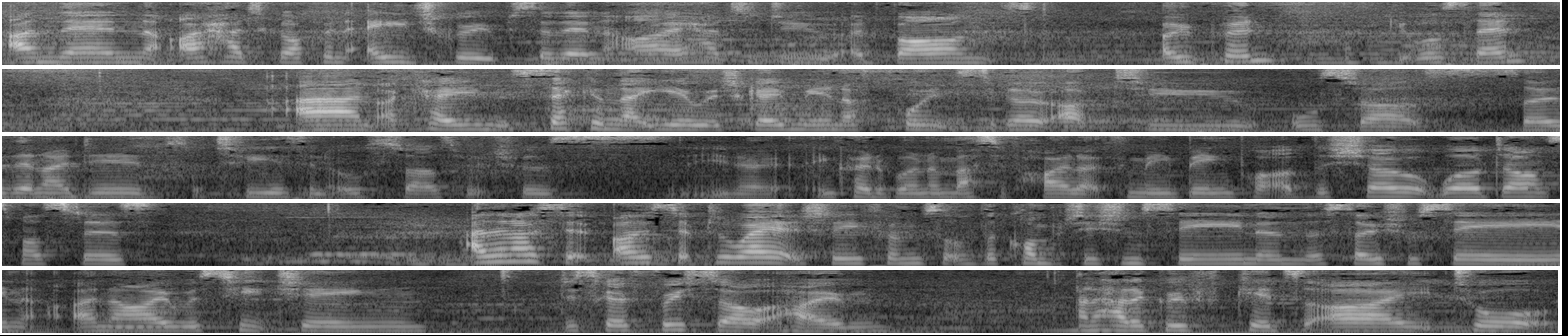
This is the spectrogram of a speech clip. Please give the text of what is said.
and then I had to go up an age group so then I had to do advanced open, I think it was then and I came second that year, which gave me enough points to go up to All Stars. So then I did two years in All Stars, which was you know incredible and a massive highlight for me being part of the show at World Dance Masters. And then I stepped, I stepped away actually from sort of the competition scene and the social scene, and I was teaching disco freestyle at home, and I had a group of kids that I taught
